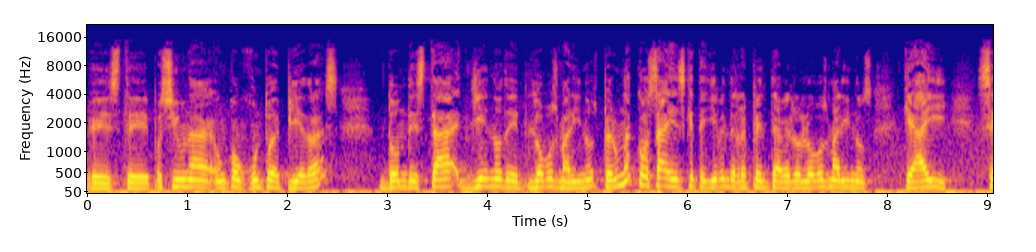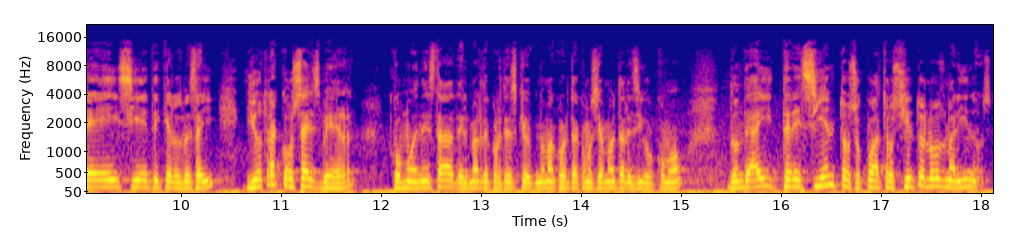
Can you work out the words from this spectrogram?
este, pues sí, una, un conjunto de piedras donde está lleno de lobos marinos, pero una cosa es que te lleven de repente a ver los lobos marinos, que hay seis, siete, que los ves ahí, y otra cosa es ver como en esta del Mar de Cortés, que no me acuerdo cómo se llama, ahorita les digo cómo, donde hay 300 o 400 lobos marinos.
